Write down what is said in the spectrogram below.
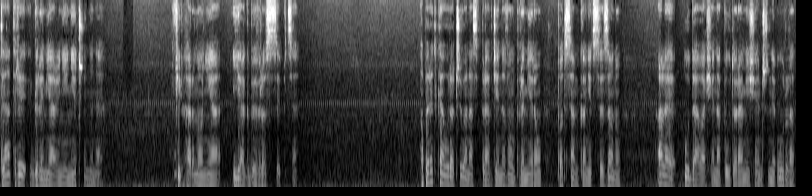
Teatry gremialnie nieczynne. Filharmonia jakby w rozsypce. Operetka uraczyła nas wprawdzie nową premierą pod sam koniec sezonu, ale udała się na półtora miesięczny urlop.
